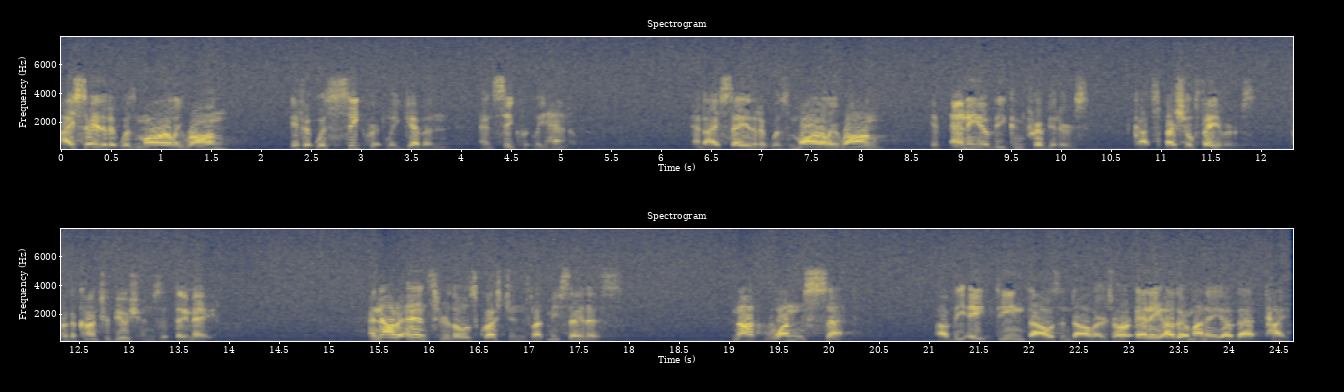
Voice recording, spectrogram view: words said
I say that it was morally wrong if it was secretly given and secretly handled. And I say that it was morally wrong if any of the contributors got special favors for the contributions that they made. And now to answer those questions, let me say this. Not one cent of the $18,000 or any other money of that type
